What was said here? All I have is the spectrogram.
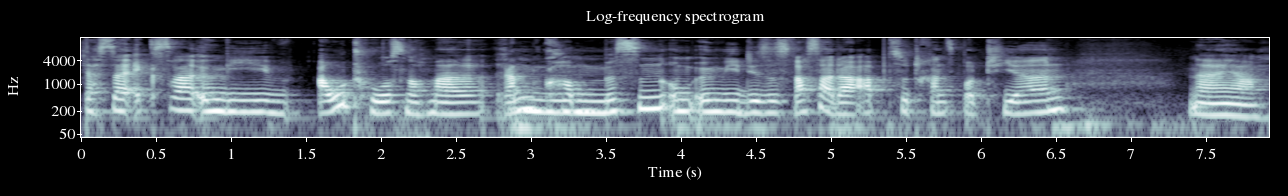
dass da extra irgendwie Autos nochmal rankommen müssen, um irgendwie dieses Wasser da abzutransportieren. Naja.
